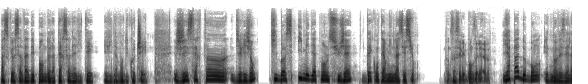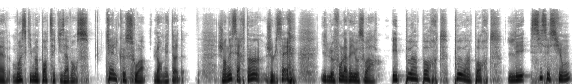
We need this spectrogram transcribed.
parce que ça va dépendre de la personnalité, évidemment, du coaché. J'ai certains dirigeants qui bossent immédiatement le sujet dès qu'on termine la session. Donc ça, c'est les bons élèves. Il n'y a pas de bons et de mauvais élèves. Moi, ce qui m'importe, c'est qu'ils avancent, quelle que soit leur méthode. J'en ai certains, je le sais, ils le font la veille au soir. Et peu importe, peu importe, les six sessions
